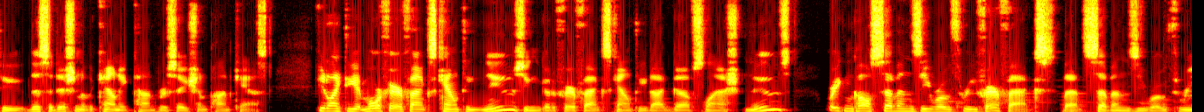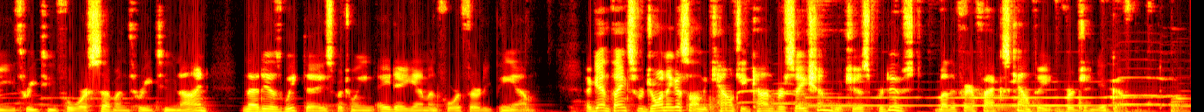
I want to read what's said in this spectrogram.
to this edition of the County Conversation podcast. If you'd like to get more Fairfax County news, you can go to fairfaxcounty.gov slash news, or you can call 703 Fairfax. That's 703 324 7329. And that is weekdays between 8 a.m. and 4.30 p.m. Again, thanks for joining us on the County Conversation, which is produced by the Fairfax County, Virginia government.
